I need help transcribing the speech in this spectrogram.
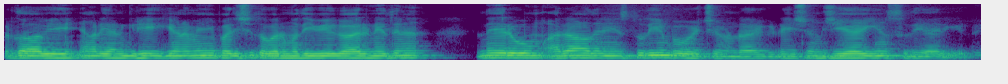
കർത്താവെ ഞങ്ങളെ അനുഗ്രഹിക്കണമേ പരിശുദ്ധ പരമദീവികാരുണ്യത്തിന് നേരവും ആരാധനയും സ്തുതിയും പുകഴ്ചയുണ്ടായിരിക്കട്ടെ ശംശിയായിരിക്കും സ്തുതിയായിരിക്കട്ടെ.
